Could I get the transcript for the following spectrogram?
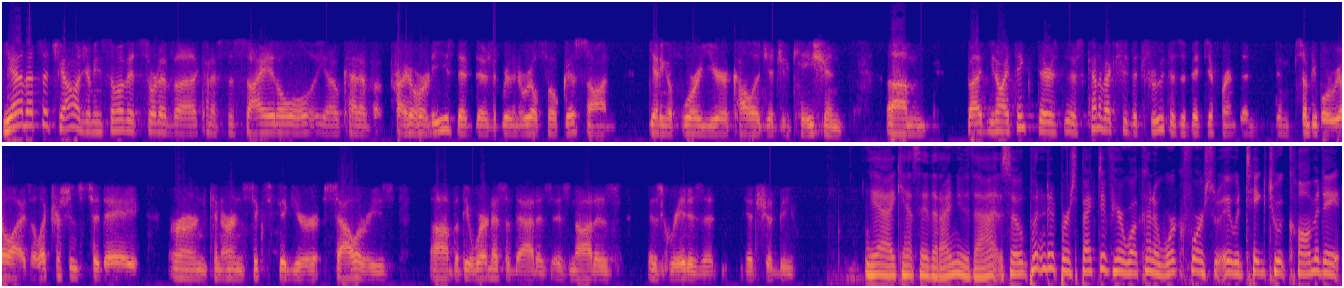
Yeah, that's a challenge. I mean, some of it's sort of uh, kind of societal, you know, kind of priorities that there's been a real focus on getting a four-year college education. Um, but you know, I think there's there's kind of actually the truth is a bit different than than some people realize. Electricians today earn can earn six figure salaries, uh, but the awareness of that is is not as as great as it it should be. Yeah, I can't say that I knew that. So, put into perspective here, what kind of workforce it would take to accommodate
